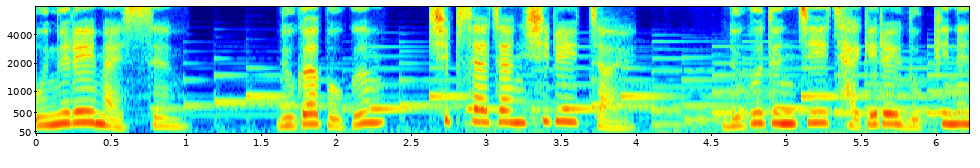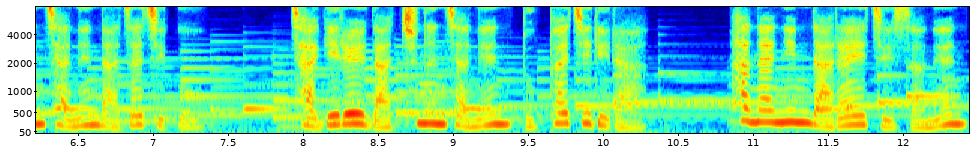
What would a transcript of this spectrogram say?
오늘의 말씀 누가복음 14장 11절 누구든지 자기를 높이는 자는 낮아지고 자기를 낮추는 자는 높아지리라. 하나님 나라의 질서는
